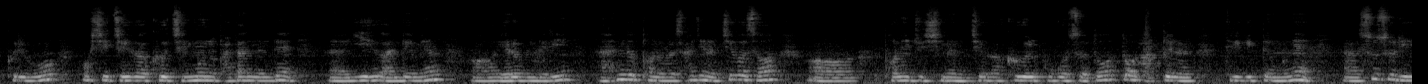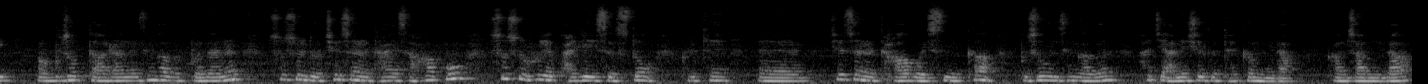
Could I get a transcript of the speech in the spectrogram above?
그리고 혹시 제가 그 질문을 받았는데 에, 이해가 안 되면 어, 여러분들이 핸드폰으로 사진을 찍어서 어, 보내주시면 제가 그걸 보고서도 또 답변을 드리기 때문에 어, 수술이 어, 무섭다라는 생각보다는 수술도 최선을 다해서 하고 수술 후에 관리에 있어서도 그렇게 에, 최선을 다하고 있으니까 무서운 생각은 하지 않으셔도 될 겁니다. 감사합니다.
